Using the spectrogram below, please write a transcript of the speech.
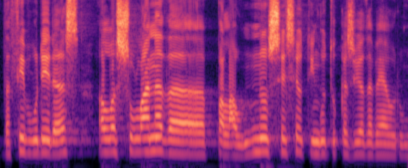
de fer voreres a la Solana de Palau. No sé si heu tingut ocasió de veure-ho.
